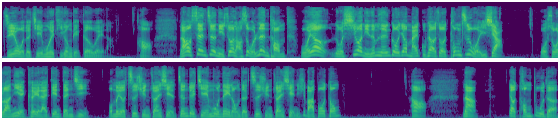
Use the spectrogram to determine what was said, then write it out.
只有我的节目会提供给各位了。好，然后甚至你说老师，我认同，我要我希望你能不能够要买股票的时候通知我一下。我说了，你也可以来电登记，我们有咨询专线，针对节目内容的咨询专线，你去把它拨通。好、哦，那要同步的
